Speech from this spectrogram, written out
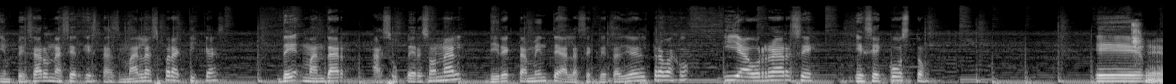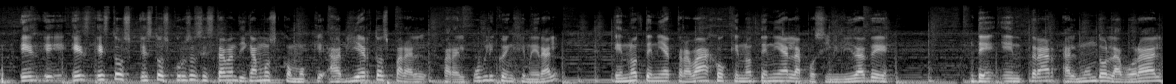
empezaron a hacer estas malas prácticas de mandar a su personal directamente a la Secretaría del Trabajo y ahorrarse ese costo. Eh, es- es- estos, estos cursos estaban, digamos, como que abiertos para el, para el público en general, que no tenía trabajo, que no tenía la posibilidad de, de entrar al mundo laboral,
